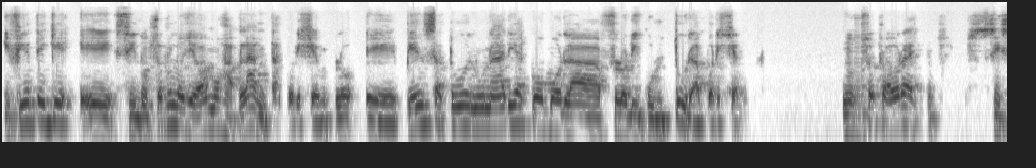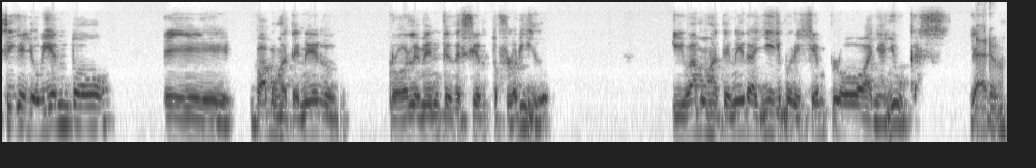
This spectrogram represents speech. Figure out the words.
Y fíjate que eh, si nosotros lo llevamos a plantas, por ejemplo, eh, piensa tú en un área como la floricultura, por ejemplo. Nosotros ahora, si sigue lloviendo, eh, vamos a tener probablemente desierto florido. Y vamos a tener allí, por ejemplo, añañucas. Claro.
